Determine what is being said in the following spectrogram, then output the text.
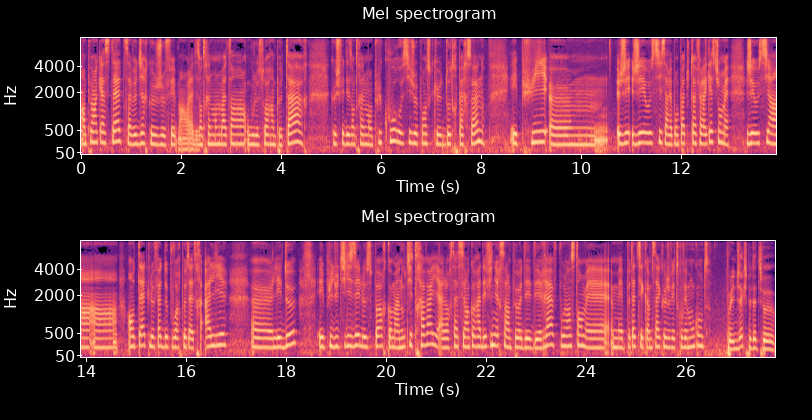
un peu un casse-tête, ça veut dire que je fais ben, voilà, des entraînements le matin ou le soir un peu tard, que je fais des entraînements plus courts aussi, je pense, que d'autres personnes. Et puis euh, j'ai aussi, ça répond pas tout à fait à la question, mais j'ai aussi en tête le fait de pouvoir peut-être allier euh, les deux et puis d'utiliser le sport comme un outil de travail. Alors ça c'est encore à définir, c'est un peu des, des rêves pour l'instant, mais, mais peut-être c'est comme ça que je vais trouver mon compte. Pauline Jacques, peut-être euh,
